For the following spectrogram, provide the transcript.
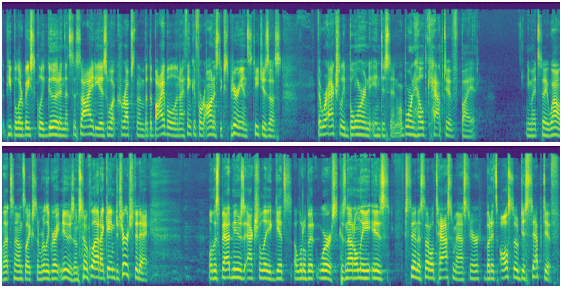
that people are basically good and that society is what corrupts them. But the Bible, and I think if we're honest, experience teaches us that we're actually born into sin. We're born held captive by it. You might say, wow, that sounds like some really great news. I'm so glad I came to church today. Well, this bad news actually gets a little bit worse because not only is sin a subtle taskmaster, but it's also deceptive.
